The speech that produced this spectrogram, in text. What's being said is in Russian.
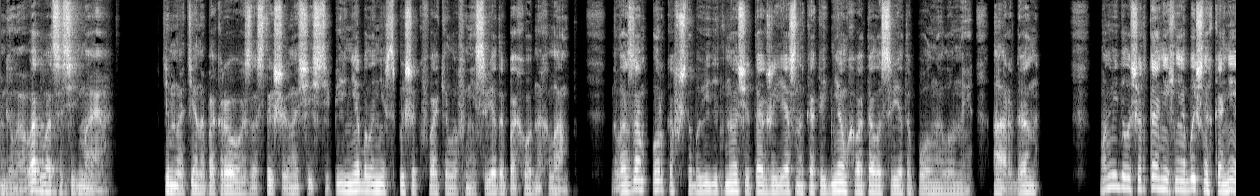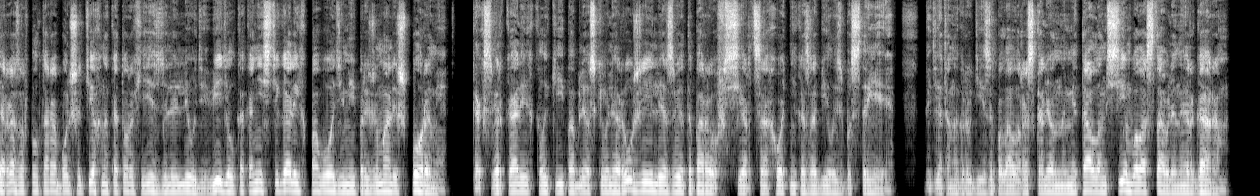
Глава двадцать седьмая. В темноте на покровах застывшей в ночи степи не было ни вспышек факелов, ни света походных ламп. Глазам орков, чтобы видеть ночью так же ясно, как и днем, хватало света полной луны. А Ардан? Он видел очертания их необычных коней раза в полтора больше тех, на которых ездили люди. Видел, как они стегали их поводьями и прижимали шпорами как сверкали их клыки и поблескивали ружья и лезвия топоров. Сердце охотника забилось быстрее. Где-то на груди запылал раскаленным металлом символ, оставленный Эргаром.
